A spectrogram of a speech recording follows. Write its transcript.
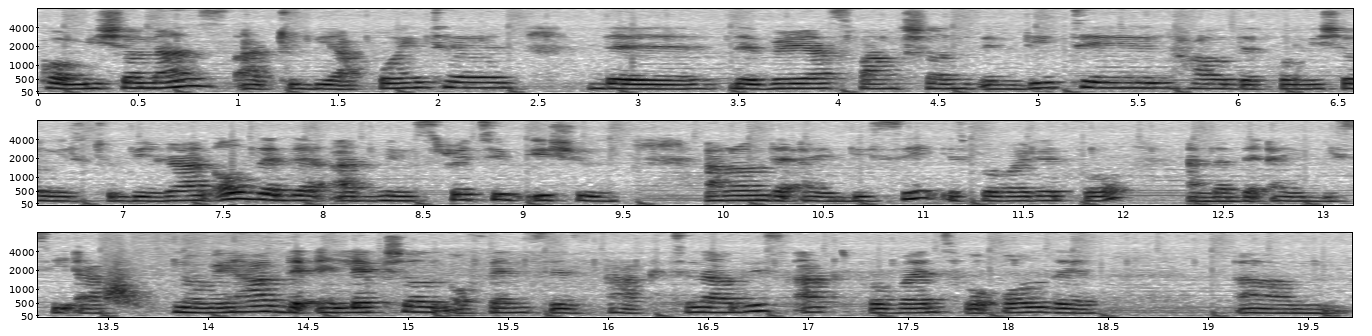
commissioners are to be appointed, the, the various functions in detail, how the commission is to be run, all the, the administrative issues around the IEBC is provided for under the IEBC Act. Now we have the Election Offences Act. Now this act provides for all the um,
